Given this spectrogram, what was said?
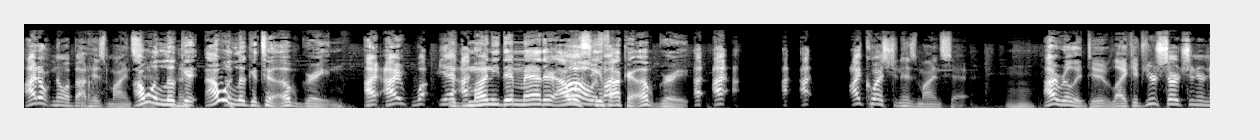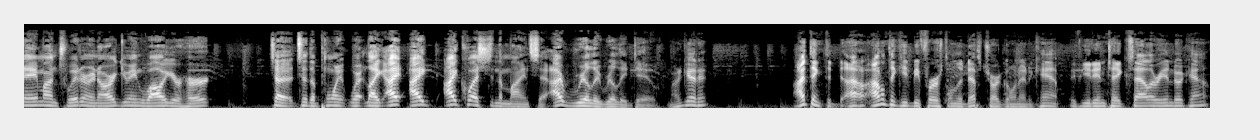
I don't know about his mindset. I would look at I would look into upgrading. I, I, well, yeah. if I, money didn't matter, I would Oh, see if if I, I- could upgrade. I, I, I, I, I question his mindset. Mm-hmm. I really do. Like, if you're searching your name on Twitter and arguing while you're hurt, to to the point where, like, I, I, I question the mindset. I really, really do. I get it. I think that I don't- think he'd be first on the depth chart going into camp if you didn't take salary into account.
